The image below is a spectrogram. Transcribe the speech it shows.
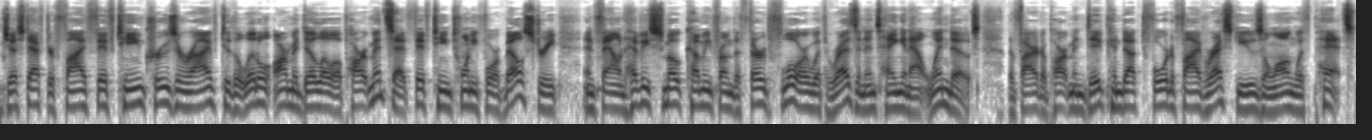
Just after 5:15, crews arrived to the Little Armadillo Apartments at 1524 Bell Street and found heavy smoke coming from the third floor with residents hanging out windows. The fire department did conduct 4 to 5 rescues along with pets.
